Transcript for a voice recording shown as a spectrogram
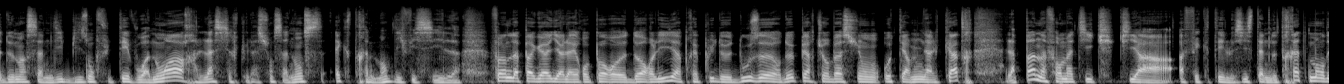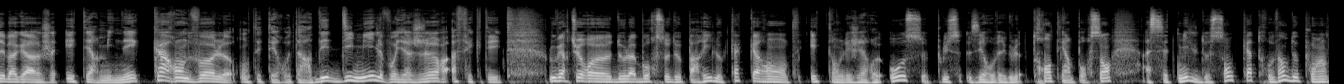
Demain samedi, Bison futé, voie noire. La circulation s'annonce extrêmement difficile. Fin de la pagaille à l'aéroport d'Orly après plus de 12 heures de perturbation au terminal 4. La panne informatique qui a affecté le système de traitement des bagages est terminée. 40 vols ont été retardés, 10 000 voyageurs affectés. L'ouverture de la bourse de Paris, le CAC 40 est en légère hausse, plus 0,31% à 7282 points.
